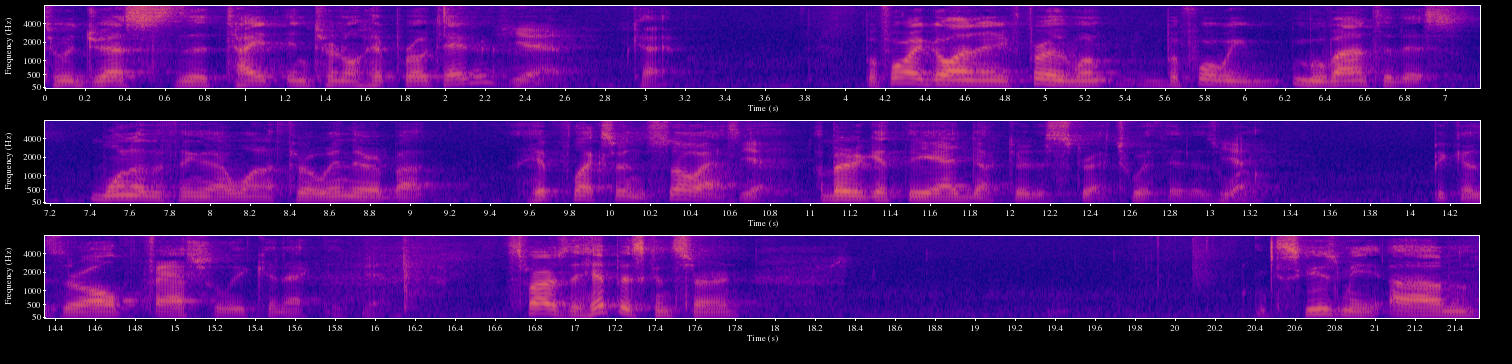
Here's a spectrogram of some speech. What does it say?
To address the tight internal hip rotator? Yeah. Okay. Before I go on any further, before we move on to this, one other thing that I want to throw in there about hip flexor and the psoas. Yeah. I better get the adductor to stretch with it as Yeah. well, because they're all fascially connected. Yeah. As far as the hip is concerned, excuse me, um,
